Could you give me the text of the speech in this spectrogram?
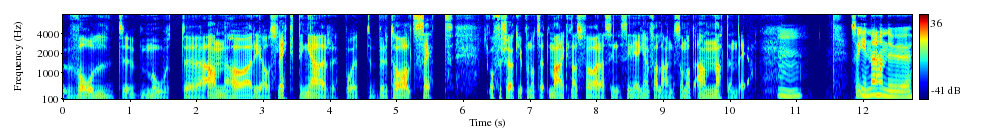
våld mot eh, anhöriga och släktingar på ett brutalt sätt och försöker på något sätt marknadsföra sin, sin egen falang som något annat än det. Mm. Så innan han nu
